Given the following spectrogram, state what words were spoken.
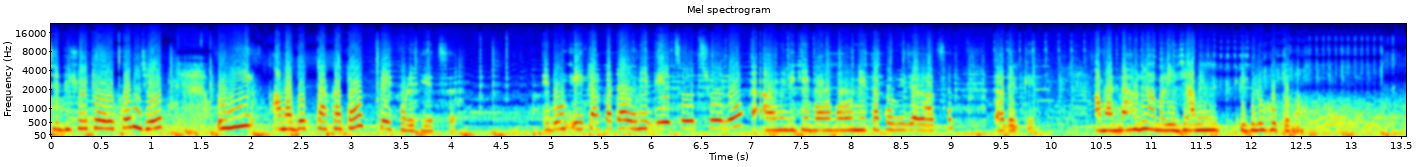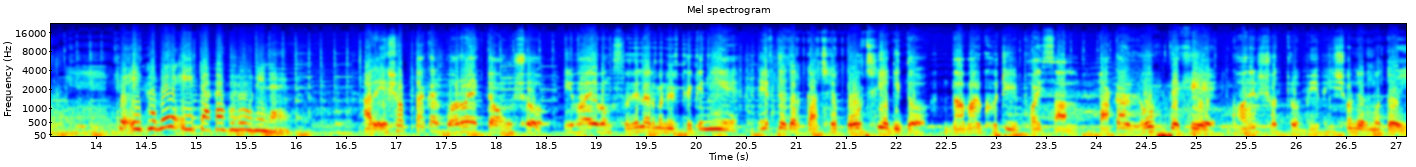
যে বিষয়টা এরকম যে উনি আমাদের টাকাটা পে করে দিয়েছে। এবং এই টাকাটা উনি দিয়েছে হচ্ছে হলো আওয়ামী লীগের বড় বড় নেতাকর্মী যারা আছেন, তাদেরকে। আমার না হলে আমার এই জামিন এগুলো হতো না। তো এইভাবে এই টাকাগুলো উনি নেয়। আর এসব টাকার বড় একটা অংশ ইভা এবং সোহেল আরমানের থেকে নিয়ে এর্তেজার কাছে পৌঁছিয়ে দিত দাবার খুঁটি ফয়সাল। টাকার লোভ দেখিয়ে ঘরের শত্রু বিভীষণের মতোই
